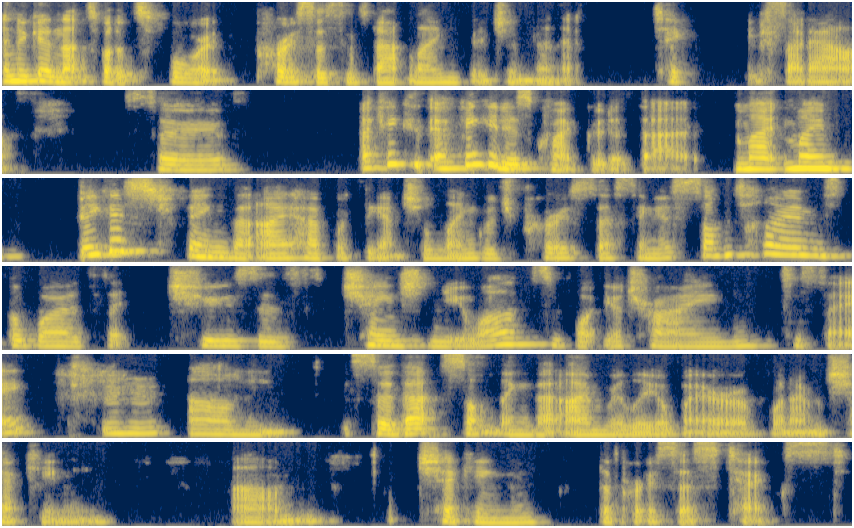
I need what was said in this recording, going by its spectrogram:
And again, that's what it's for. It processes that language and then it takes that out. So I think I think it is quite good at that. My my biggest thing that I have with the actual language processing is sometimes the words that chooses change the nuance of what you're trying to say. Mm-hmm. Um, so that's something that I'm really aware of when I'm checking um, checking the process text.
